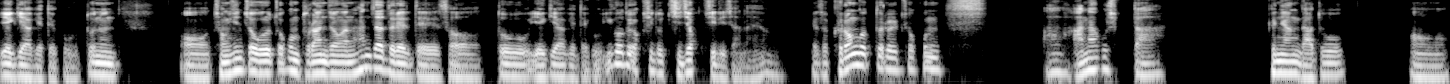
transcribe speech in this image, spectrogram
얘기하게 되고 또는 어, 정신적으로 조금 불안정한 환자들에 대해서 또 얘기하게 되고 이것도 역시도 지적질이잖아요. 그래서 그런 것들을 조금 아, 안 하고 싶다. 그냥 나도 어,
